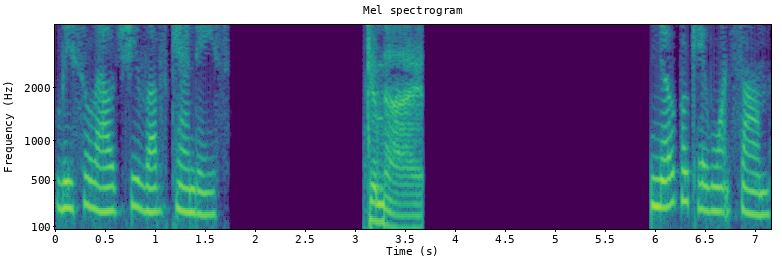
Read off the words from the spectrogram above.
Lisa Loud she loves candies. Can I? Nope okay want some.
